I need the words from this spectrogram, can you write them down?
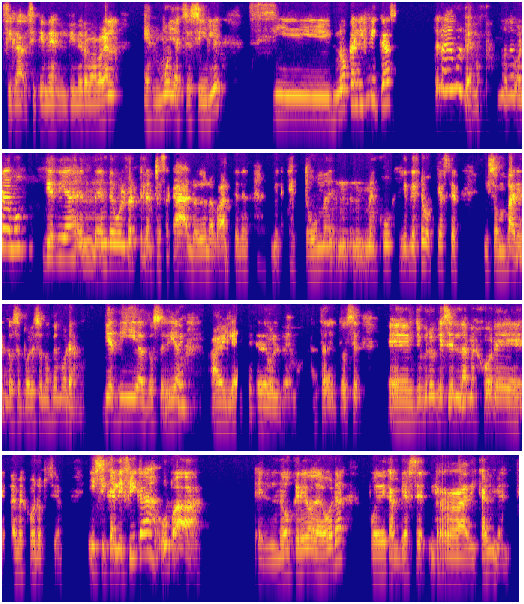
si, la, si tienes el dinero para pagar, es muy accesible. Si no calificas, te la devolvemos. Nos demoramos 10 días en, en devolverte entre sacarlo de una parte. De, esto es un menjuje que tenemos que hacer y son varios, entonces por eso nos demoramos. 10 días, 12 días, ahí te devolvemos. Entonces, eh, yo creo que esa es la mejor, eh, la mejor opción. Y si calificas, upa, el no creo de ahora puede cambiarse radicalmente.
